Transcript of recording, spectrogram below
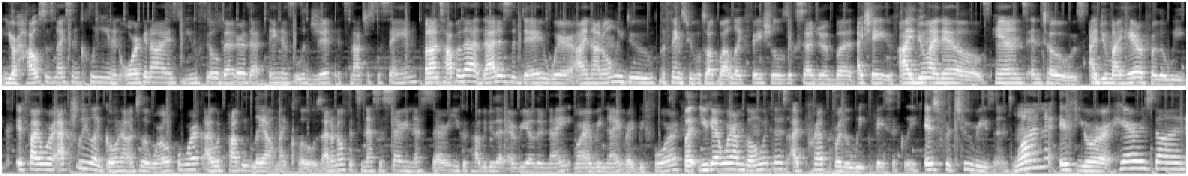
your house is nice and clean and organized, you feel better. That thing is legit. It's not just the same. But on top of that, that is the day where I not only do the things people talk about like facials, etc., but I shave. I do my nails, hands and toes. I do my hair for the week. If I were actually like going out into the world for work, I would probably lay out my clothes. I don't know if it's necessary, necessary. You could probably do that every other night or every night right before. But you get where I'm going with this? I prep for the week basically. Is for two reasons. One, if your hair is done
